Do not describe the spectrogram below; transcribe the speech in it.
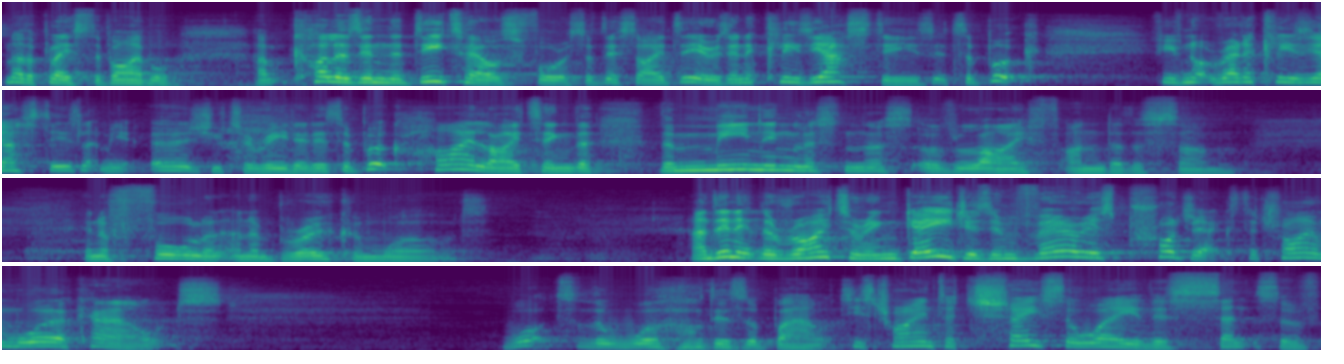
Another place the Bible um, colours in the details for us of this idea is in Ecclesiastes. It's a book, if you've not read Ecclesiastes, let me urge you to read it. It's a book highlighting the, the meaninglessness of life under the sun in a fallen and a broken world. And in it, the writer engages in various projects to try and work out what the world is about. He's trying to chase away this sense of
